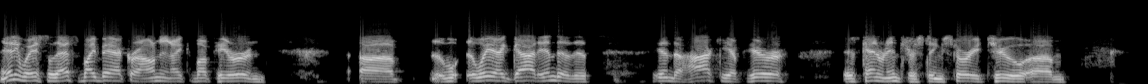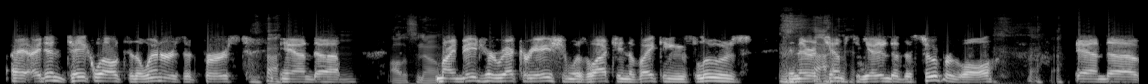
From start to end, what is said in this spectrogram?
anyway, so that's my background, and I come up here and uh, the, the way I got into this into hockey up here is kind of an interesting story too. Um, I, I, didn't take well to the winters at first, and uh, mm-hmm. All the snow. My major recreation was watching the Vikings lose in their attempts to get into the Super Bowl, and uh,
